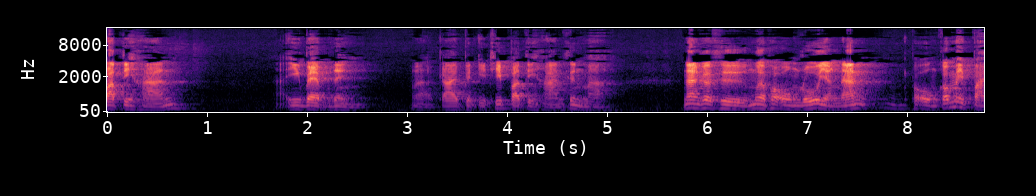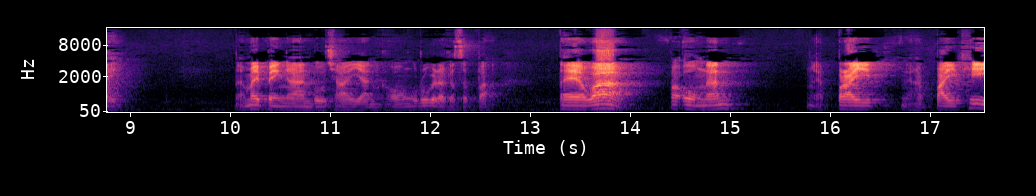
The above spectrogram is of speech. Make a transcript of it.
ปฏิหารอีกแบบหนึ่งกลายเป็นอิทธิปฏิหารขึ้นมา นั่นก็คือเมื่อพระองค์รู้อย่างนั้น พระองค์ก็ไม่ไป ไม่ไปงานบูชายันของรูปเวลกสปะ แต่ว่าพระองค์นั้นไปนะครับไปที่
